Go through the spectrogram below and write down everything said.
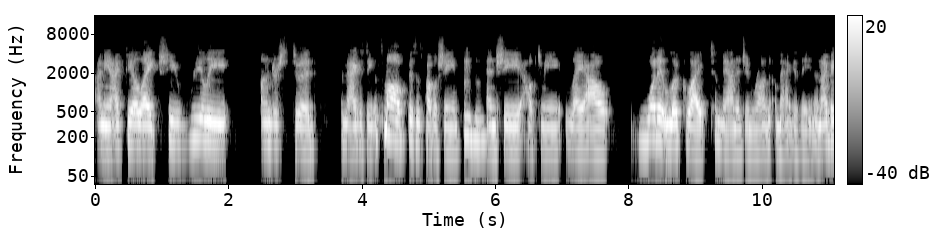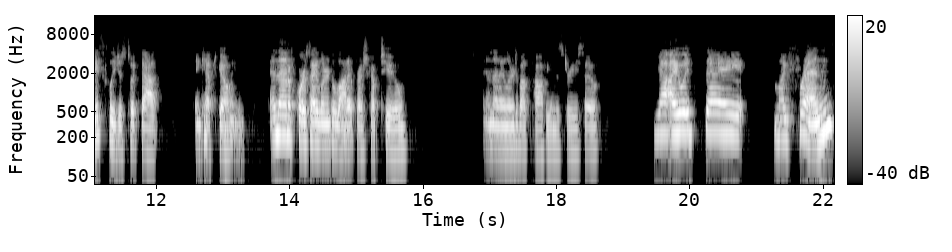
I mean, I feel like she really understood the magazine, small business publishing, mm-hmm. and she helped me lay out what it looked like to manage and run a magazine. And I basically just took that and kept going. And then, of course, I learned a lot at Fresh Cup too. And then I learned about the coffee industry. So, yeah, I would say my friends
